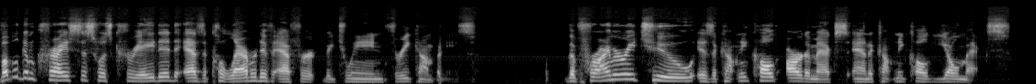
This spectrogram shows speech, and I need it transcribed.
Bubblegum Crisis was created as a collaborative effort between three companies. The primary two is a company called Artmic and a company called Youmex.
